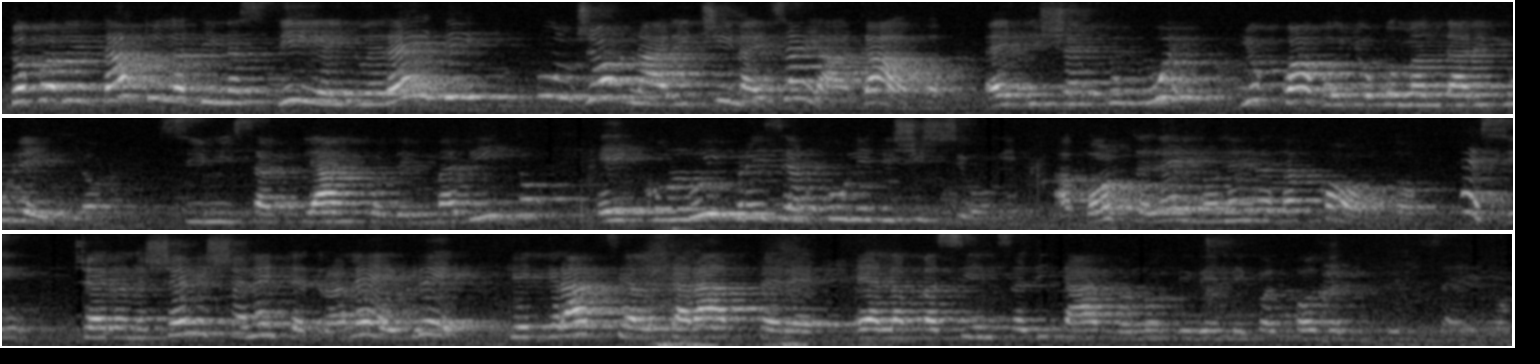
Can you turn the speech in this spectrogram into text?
Dopo aver dato la dinastia ai due eredi, un giorno la regina alzai a capo e dice Uè, io qua voglio comandare pure io. Si mise al fianco del marito e con lui prese alcune decisioni. A volte lei non era d'accordo. Eh sì, c'erano scene e scenette tra lei e il re che grazie al carattere e alla pazienza di Carlo non divenne qualcosa di più serio.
